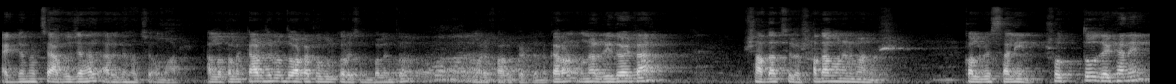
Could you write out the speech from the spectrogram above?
একজন হচ্ছে আবু জাহাল আর একজন হচ্ছে ওমর। আল্লাহ তালা কার জন্য দোয়াটা কবুল করেছেন বলেন তো? ওমর ফারুকের জন্য। কারণ ওনার হৃদয়টা সাদা ছিল, সাদা মনের মানুষ, কলবে সালিম, সত্য যেখানে,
